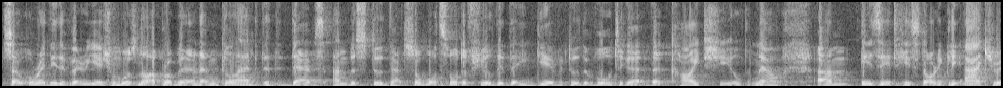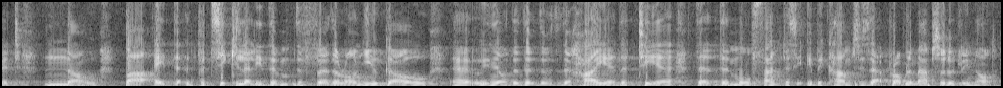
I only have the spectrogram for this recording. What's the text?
So already the variation was not a problem and I'm glad that the devs understood that. So what sort of shield did they give to the Vortiger? The kite shield. Now, um, is it historically accurate? No. But it, particularly the, the further on you go, uh, you know, the, the, the, higher the tier, the, the more fantasy it becomes. Is that a problem? Absolutely not.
